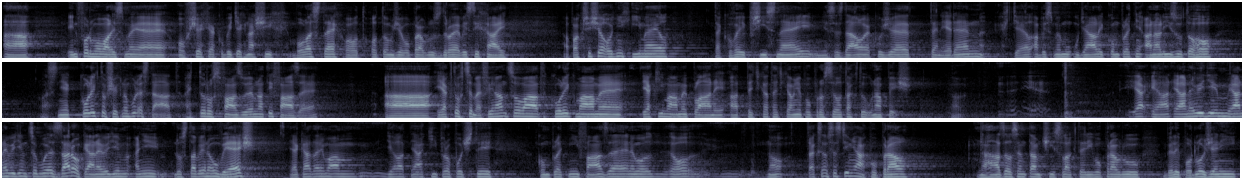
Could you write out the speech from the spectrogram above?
A informovali jsme je o všech jakoby těch našich bolestech, o, o tom, že opravdu zdroje vysychají. A pak přišel od nich e-mail, takovej přísnej. Mně se zdálo, jako, že ten jeden chtěl, aby jsme mu udělali kompletně analýzu toho, vlastně kolik to všechno bude stát, ať to rozfázujeme na ty fáze a jak to chceme financovat, kolik máme, jaký máme plány a teďka, teďka mě poprosil, tak to napiš. No, já, já, já, nevidím, já nevidím, co bude za rok, já nevidím ani dostavěnou věž, jak já tady mám dělat nějaký propočty kompletní fáze, nebo jo, no, tak jsem se s tím nějak popral, naházel jsem tam čísla, které opravdu byly podložený,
